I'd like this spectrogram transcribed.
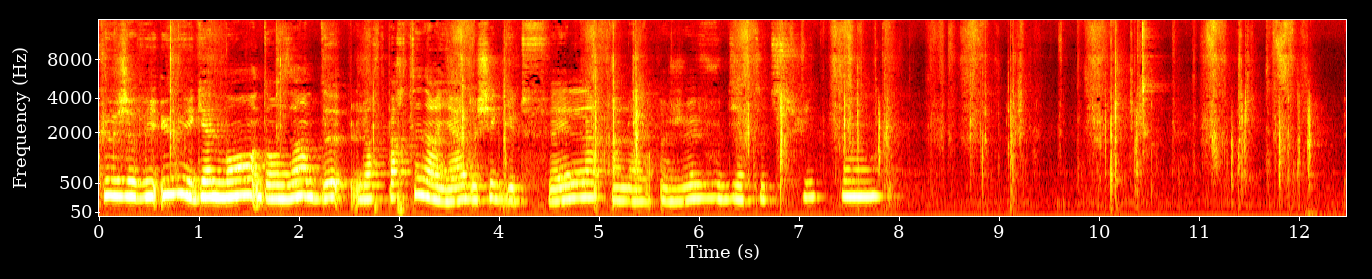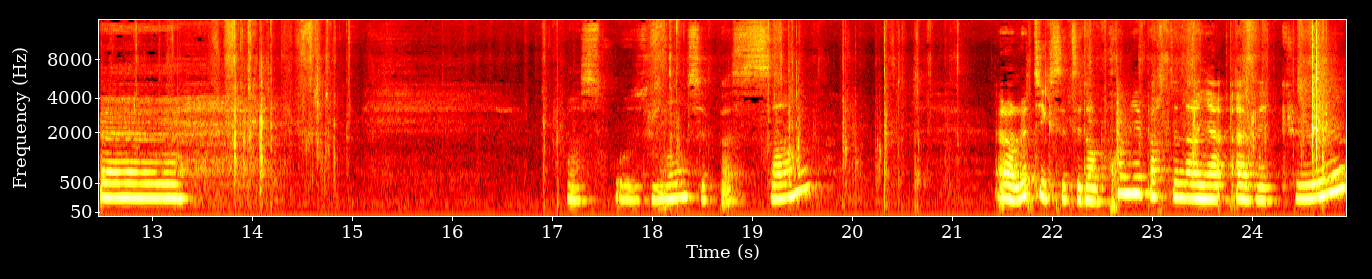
que j'avais eu également dans un de leurs partenariats de chez Gutfell. Alors je vais vous dire tout de suite. Euh... rose, non, c'est pas ça. Alors, le tic, c'était dans le premier partenariat avec eux.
